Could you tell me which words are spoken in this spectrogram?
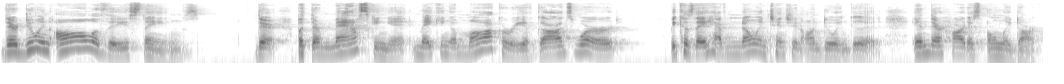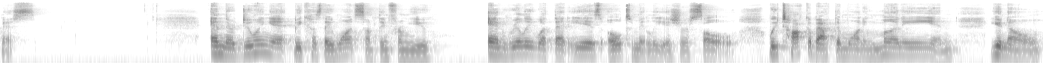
They're doing all of these things. They're, but they're masking it, making a mockery of God's word because they have no intention on doing good. In their heart is only darkness. And they're doing it because they want something from you and really what that is ultimately is your soul. We talk about them wanting money and, you know,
